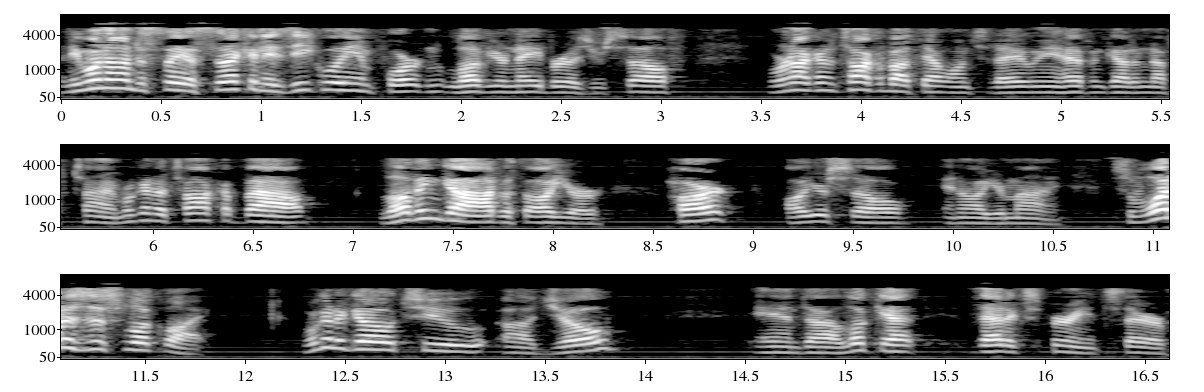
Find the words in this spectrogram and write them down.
And he went on to say a second is equally important love your neighbor as yourself. We're not going to talk about that one today. We haven't got enough time. We're going to talk about loving God with all your heart, all your soul, and all your mind. So, what does this look like? We're going to go to uh, Job and uh, look at that experience there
